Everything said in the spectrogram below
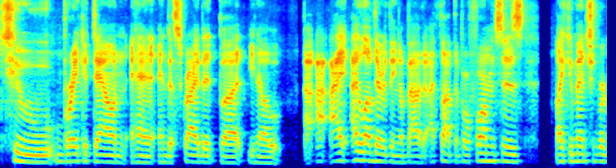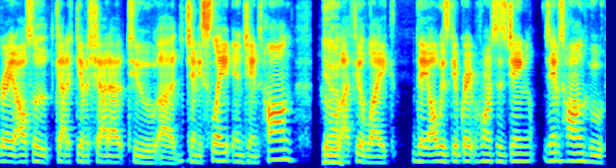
to break it down and, and describe it, but you know, I, I, I loved everything about it. I thought the performances, like you mentioned, were great. Also, got to give a shout out to uh, Jenny Slate and James Hong, who yeah. I feel like they always give great performances. James James Hong, who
